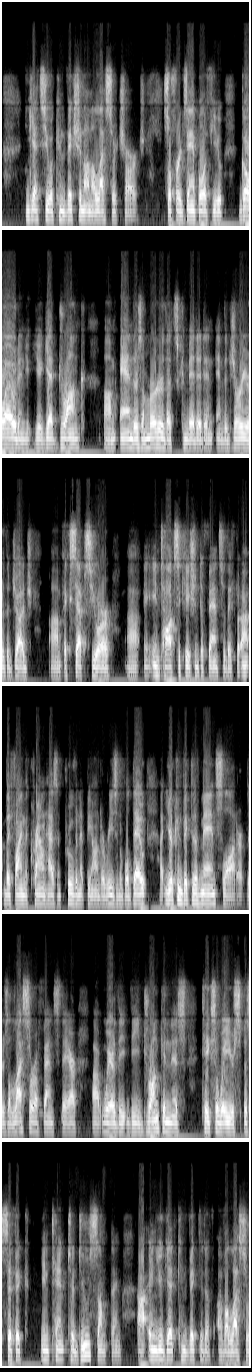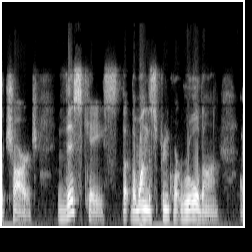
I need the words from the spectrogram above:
gets you a conviction on a lesser charge. So, for example, if you go out and you, you get drunk um, and there's a murder that's committed and, and the jury or the judge um, accepts your uh, intoxication defense, or they, uh, they find the Crown hasn't proven it beyond a reasonable doubt, uh, you're convicted of manslaughter. There's a lesser offense there uh, where the, the drunkenness takes away your specific intent to do something, uh, and you get convicted of, of a lesser charge. This case, the, the one the Supreme Court ruled on,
